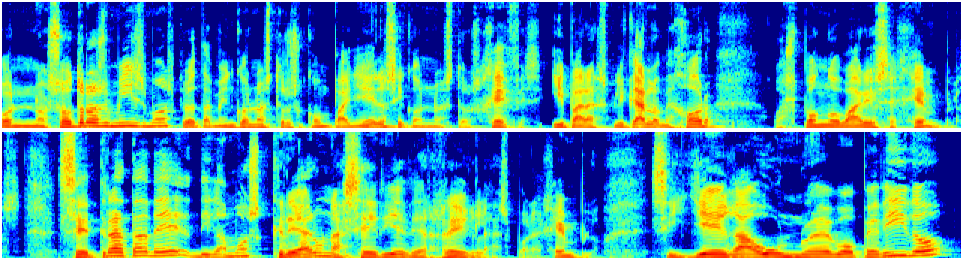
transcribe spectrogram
con nosotros mismos, pero también con nuestros compañeros y con nuestros jefes. Y para explicarlo mejor, os pongo varios ejemplos. Se trata de, digamos, crear una serie de reglas. Por ejemplo, si llega un nuevo pedido,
